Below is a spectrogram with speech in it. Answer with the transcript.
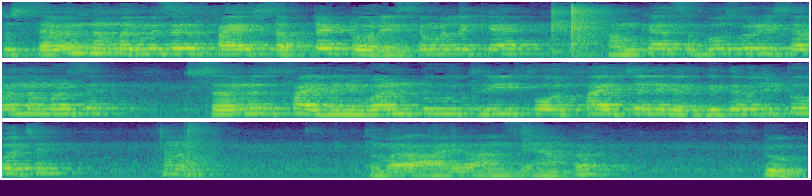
तो सेवन नंबर में से अगर फाइव सब्ट्रैक्ट हो रही है, इसका मतलब क्या है? हम क्या सपोज़ करो ये सेवन नंबर से सेवन से फाइव यानी one two three four five चले गए तो कितने बचे? टू बचे, है ना? तो हमारा आएगा आंसर यहाँ पर टू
